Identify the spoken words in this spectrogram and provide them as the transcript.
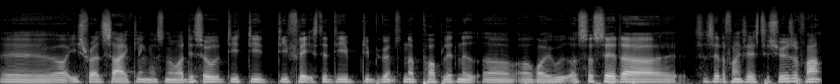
øh, og Israel Cycling og sådan noget. Og det så de, de, de fleste, de, de begyndte sådan at poppe lidt ned og, og røge ud. Og så sætter, så sætter Francis de sig frem,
